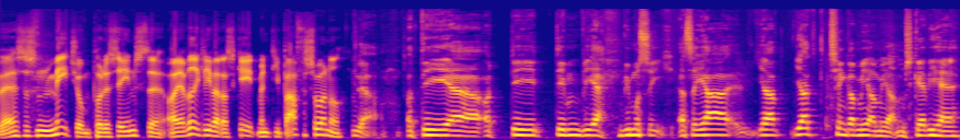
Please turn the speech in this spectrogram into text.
altså sådan medium på det seneste, og jeg ved ikke lige, hvad der er sket, men de er bare forsvundet. Ja, og det er, og det, det, ja, vi må se. Altså, jeg, jeg, jeg tænker mere og mere om, skal vi have,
